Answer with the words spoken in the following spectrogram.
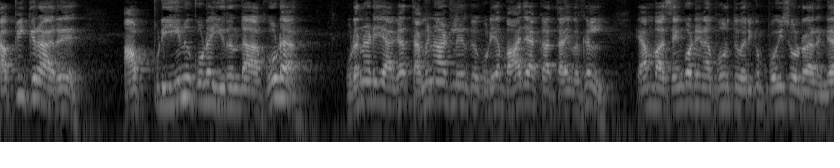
தப்பிக்கிறாரு. அப்படின்னு கூட இருந்தா கூட உடனடியாக தமிழ்நாட்டில் இருக்கக்கூடிய பாஜக தலைவர்கள் ஏம்பா செங்கோட்டையனை பொறுத்த வரைக்கும் பொய் சொல்கிறாருங்க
